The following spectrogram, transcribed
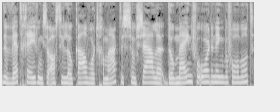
de wetgeving zoals die lokaal wordt gemaakt, de sociale domeinverordening bijvoorbeeld,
